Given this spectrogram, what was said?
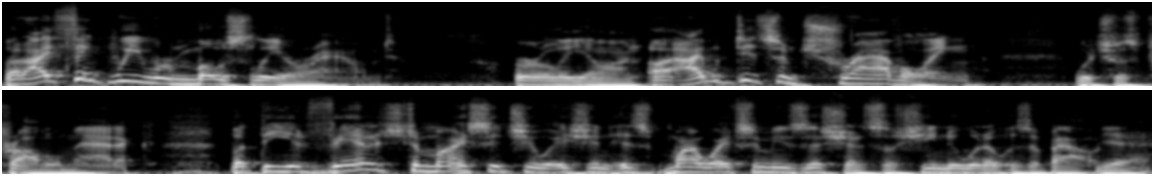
but I think we were mostly around early on. Uh, I did some traveling, which was problematic. But the advantage to my situation is my wife's a musician, so she knew what it was about Yeah.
